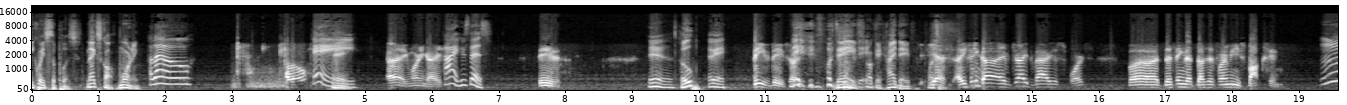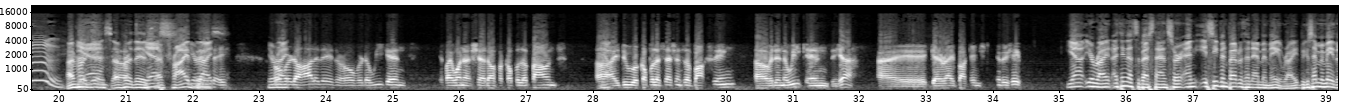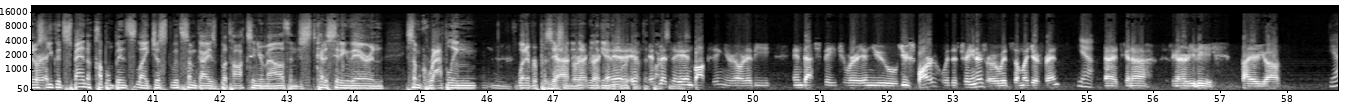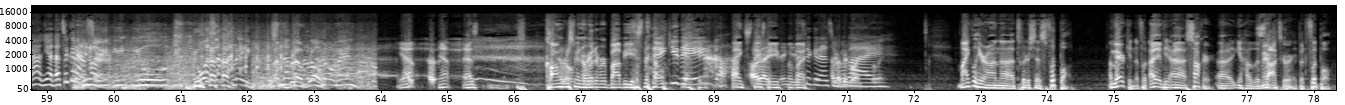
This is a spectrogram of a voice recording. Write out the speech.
Equates to puss. Next call. Morning. Hello. Hello? Hey. Hey. Hi, good morning, guys. Hi, who's this? Dave. Yeah. Who? Okay. Dave, Dave, sorry. Dave. What's Dave. Dave? Okay. Hi, Dave. What's yes, I think uh, I've tried various sports, but the thing that does it for me is boxing. Mm. I've heard Yeah. this. I've heard this. Yes, I've tried you're this. right. You're over right. the holidays or over the weekend, if I want to shed off a couple of pounds, uh, Yeah. I do a couple of sessions of boxing uh, within a week, and yeah, I get right back in, into shape. Yeah, you're right. I think that's the best answer, and it's even better than MMA, right? Because MMA, there's Correct. you could spend a couple minutes like just with some guy's buttocks in your mouth and just kind of sitting there and some grappling, whatever position, yeah, and not really correct. getting the And workout if, that if let's say does. in boxing you're already in that stage wherein you you spar with the trainers or with some of your friends, Yeah. uh, it's gonna it's gonna really tire you out. Yeah, yeah, that's a good You answer. know, you, you, you wasn't a play. It's not blow, a blow, blow. blow, man. Yep. Yep. As congressman or whatever Bobby is now. Thank you, Dave. Thanks. All Thanks, right, Dave. thank bye bye. That's a good answer. Bye bye. Michael here on uh, Twitter says football, American foot. I mean uh, soccer. Uh, you know how the Americans Soccer. call it, but football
